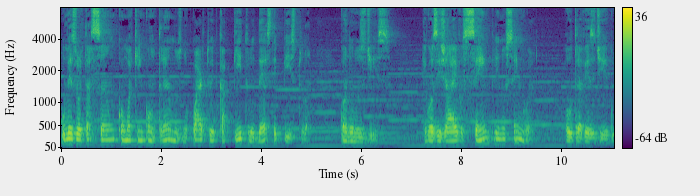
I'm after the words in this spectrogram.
uma exortação como a que encontramos no quarto capítulo desta epístola, quando nos diz: Regozijai-vos sempre no Senhor. Outra vez digo:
